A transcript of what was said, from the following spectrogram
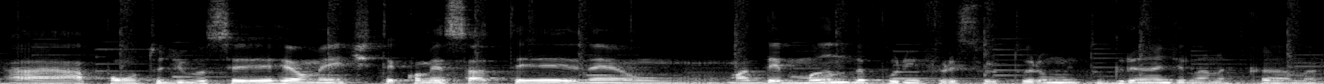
a, a, ponto de você realmente ter começar a ter né, um, uma demanda por infraestrutura muito grande lá na Câmara.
